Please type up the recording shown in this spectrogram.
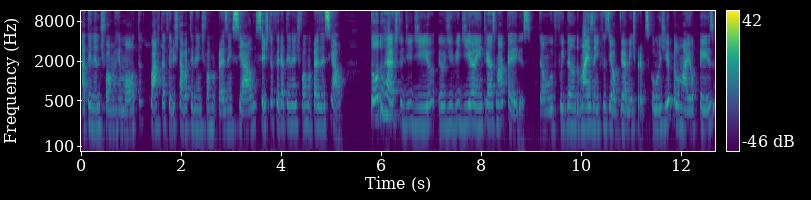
atendendo de forma remota, quarta-feira eu estava atendendo de forma presencial e sexta-feira atendendo de forma presencial. Todo o resto de dia eu dividia entre as matérias. Então, eu fui dando mais ênfase, obviamente, para psicologia, pelo maior peso,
